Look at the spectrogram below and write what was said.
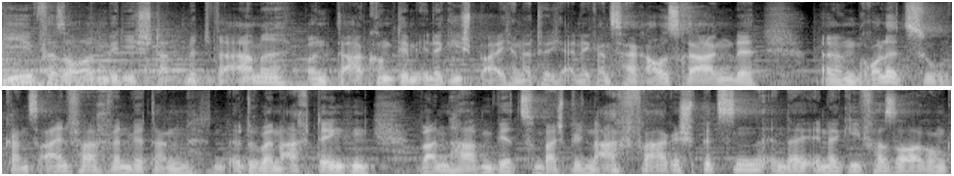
Wie versorgen wir die Stadt mit Wärme? Und da kommt dem Energiespeicher natürlich eine ganz herausragende ähm, Rolle zu. Ganz einfach, wenn wir dann darüber nachdenken, wann haben wir zum Beispiel Nachfragespitzen in der Energieversorgung?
